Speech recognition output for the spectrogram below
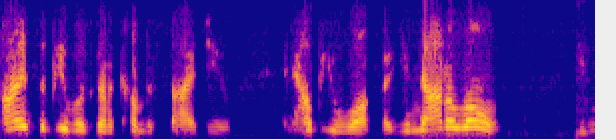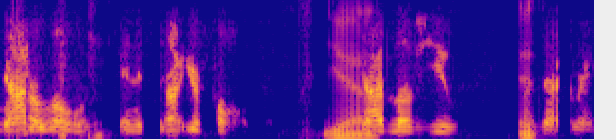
Find some people who's going to come beside you and help you walk there. You're not alone. You're not alone, and it's not your fault. Yeah, God loves you. It- and that grace.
